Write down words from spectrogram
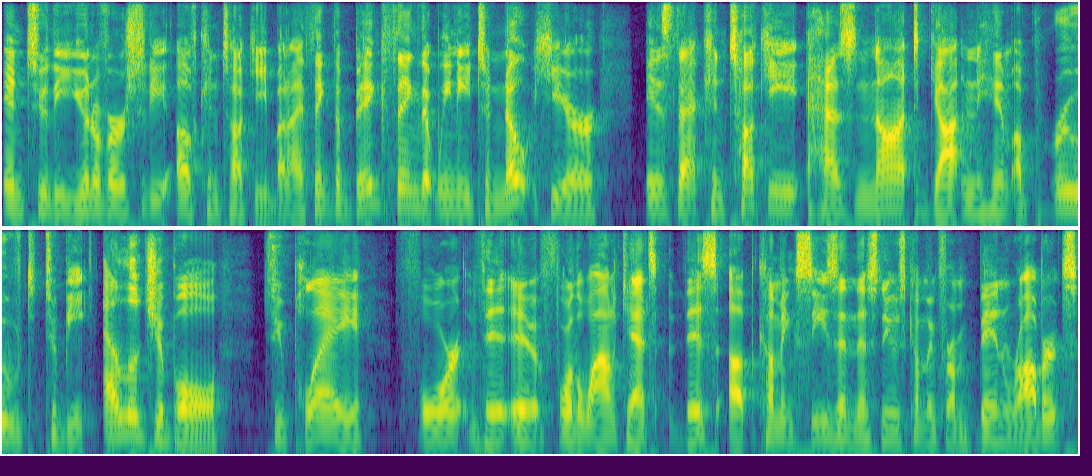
into the University of Kentucky, but I think the big thing that we need to note here is that Kentucky has not gotten him approved to be eligible to play for the uh, for the Wildcats this upcoming season. This news coming from Ben Roberts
